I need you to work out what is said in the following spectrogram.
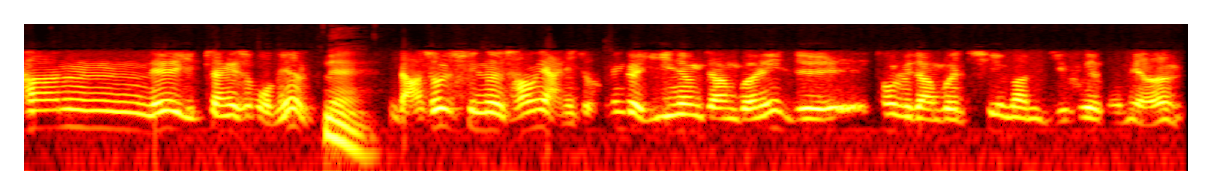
북한의 입장에서 보면, 네. 나설 수 있는 상황이 아니죠. 그러니까 이인영 장관이 이제 통일부 장관 취임한 이후에 보면,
